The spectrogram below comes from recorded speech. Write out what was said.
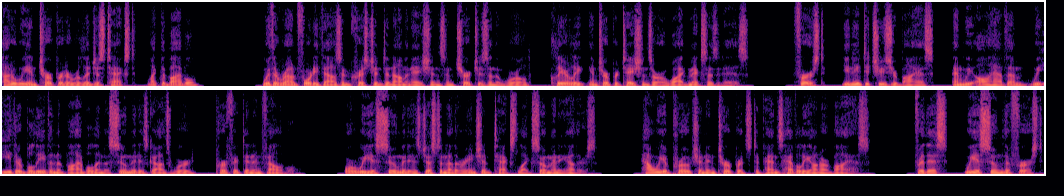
How do we interpret a religious text, like the Bible? With around 40,000 Christian denominations and churches in the world, clearly, interpretations are a wide mix as it is. First, you need to choose your bias, and we all have them. We either believe in the Bible and assume it is God's Word, perfect and infallible. Or we assume it is just another ancient text like so many others. How we approach and interpret depends heavily on our bias. For this, we assume the first,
